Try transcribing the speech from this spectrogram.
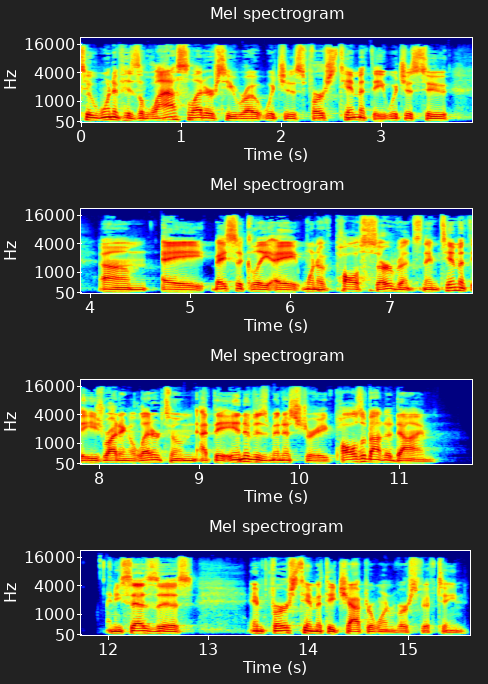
to one of his last letters he wrote, which is First Timothy, which is to um, a basically a one of Paul's servants named Timothy. He's writing a letter to him at the end of his ministry. Paul's about to die, and he says this in First Timothy chapter one verse fifteen.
